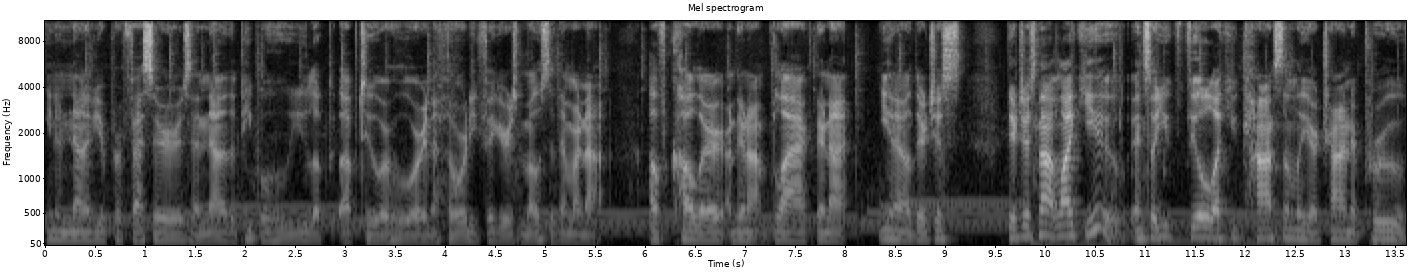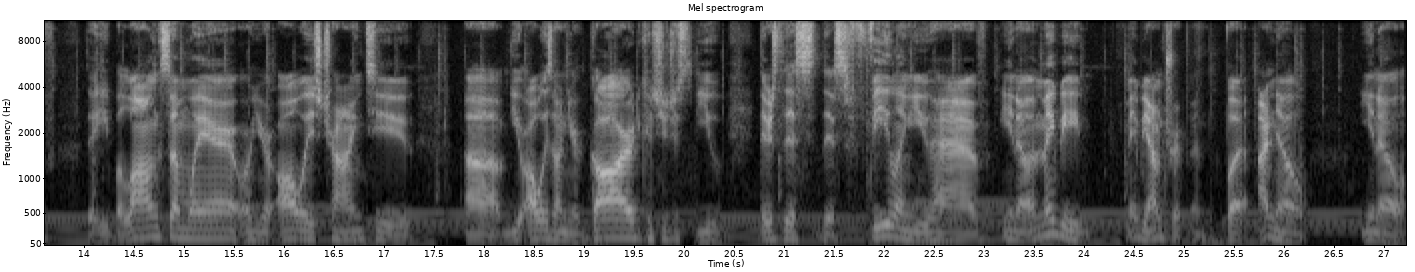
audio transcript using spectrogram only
you know none of your professors and none of the people who you looked up to or who are in authority figures, most of them are not of color, they're not black, they're not, you know, they're just they're just not like you. And so you feel like you constantly are trying to prove that you belong somewhere or you're always trying to uh, you're always on your guard because you just you there's this this feeling you have you know and maybe maybe i'm tripping but i know you know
